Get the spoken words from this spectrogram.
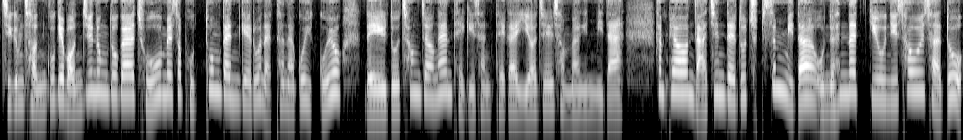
지금 전국의 먼지 농도가 좋음에서 보통 단계로 나타나고 있고요. 내일도 청정한 대기 상태가 이어질 전망입니다. 한편 낮인데도 춥습니다. 오늘 한낮 기온이 서울 4도,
